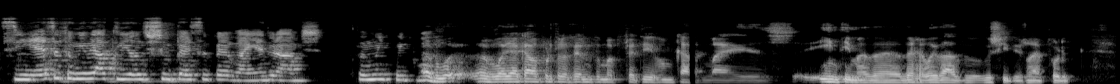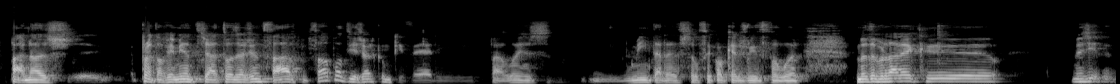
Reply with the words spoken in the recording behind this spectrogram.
Sim, essa família acolheu-nos super, super bem, adorámos. Foi muito, muito bom. A boleia acaba por trazer-nos uma perspectiva um bocado mais íntima da, da realidade do, dos sítios, não é? Porque, pá, nós, pronto, obviamente já toda a gente sabe que o pessoal pode viajar como quiser e, pá, longe de mim estar a estabelecer qualquer juízo de valor. Mas a verdade é que, imagina,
